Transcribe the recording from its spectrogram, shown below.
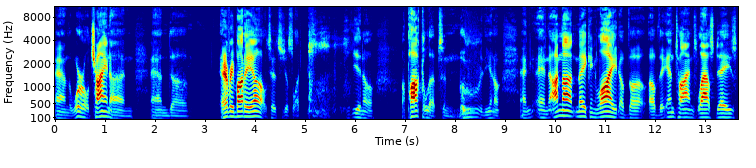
and the world, China, and, and uh, Everybody else, it's just like, you know, apocalypse and you know, and and I'm not making light of the of the end times, last days.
